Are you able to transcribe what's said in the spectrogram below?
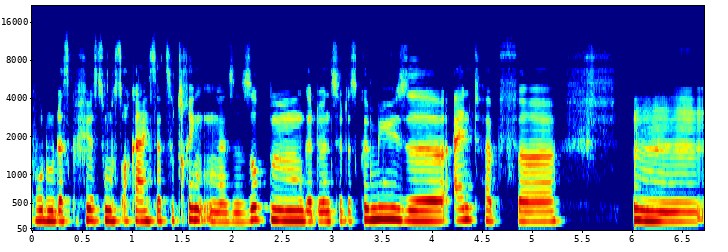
wo du das Gefühl hast, du musst auch gar nichts dazu trinken. Also Suppen, gedünstetes Gemüse, Eintöpfe, mm,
